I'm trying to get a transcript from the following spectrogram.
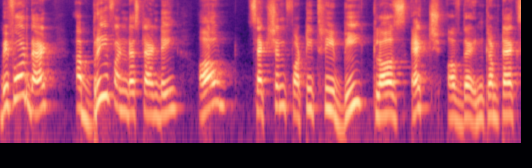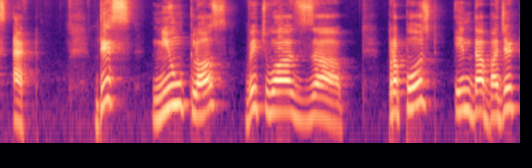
before that, a brief understanding of section 43b clause H of the Income Tax Act. This new clause which was uh, proposed in the budget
